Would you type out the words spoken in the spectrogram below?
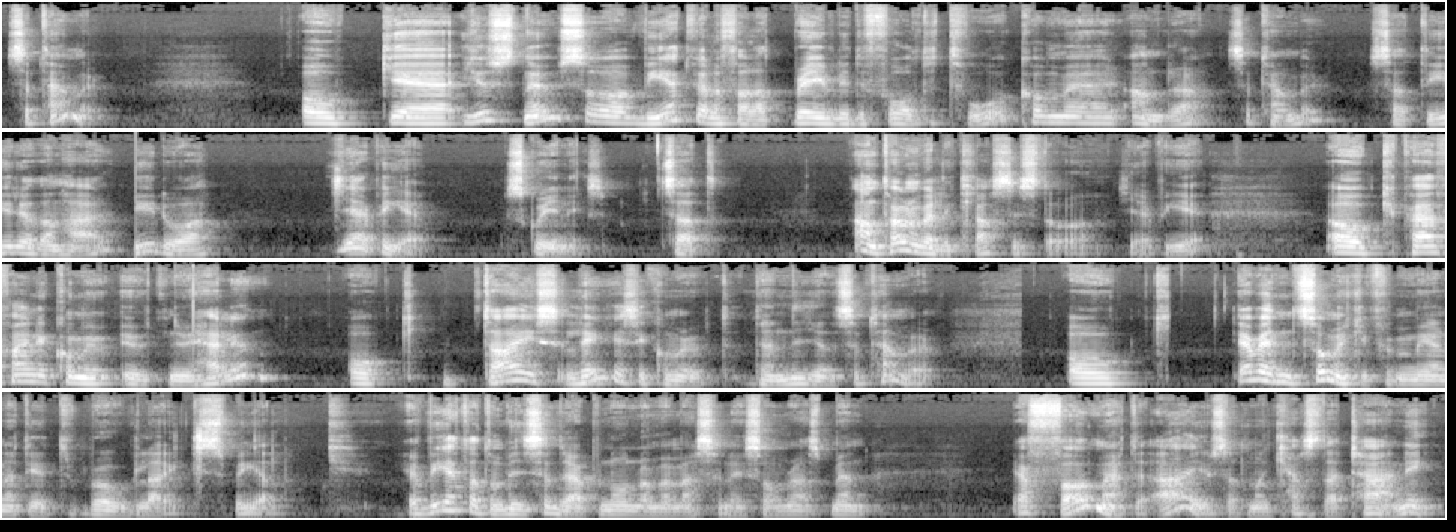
september. Och eh, just nu så vet vi i alla fall att Bravely Default 2 kommer 2 september. Så att det är redan här. Det är då JRPG, Squeenix. Så att antagligen väldigt klassiskt då, JRPG. Och Pathfinder kommer ut nu i helgen. Och Dice Legacy kommer ut den 9 september. Och jag vet inte så mycket för mer än att det är ett roguelike spel Jag vet att de visade det här på någon av de här mässorna i somras. Men jag för mig att det är just att man kastar tärning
